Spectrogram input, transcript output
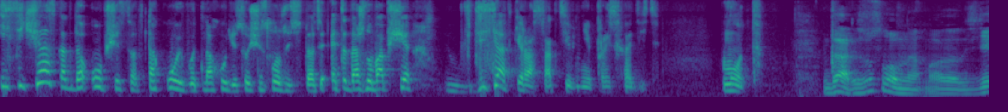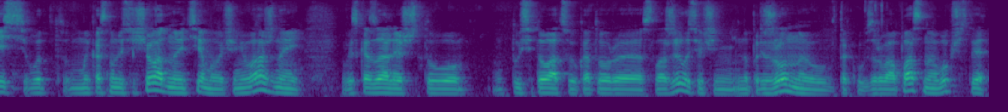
И сейчас, когда общество в такой вот находится очень сложной ситуации, это должно вообще в десятки раз активнее происходить. Вот. Да, безусловно. Э, здесь вот мы коснулись еще одной темы очень важной. Вы сказали, что ту ситуацию, которая сложилась, очень напряженную, такую взрывоопасную в обществе,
